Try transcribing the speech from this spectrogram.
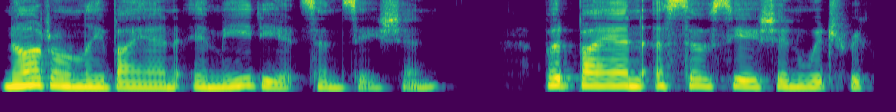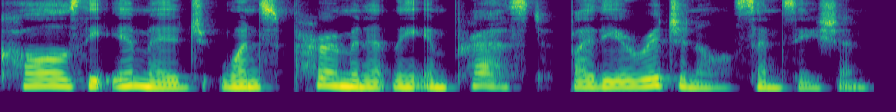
not only by an immediate sensation, but by an association which recalls the image once permanently impressed by the original sensation.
